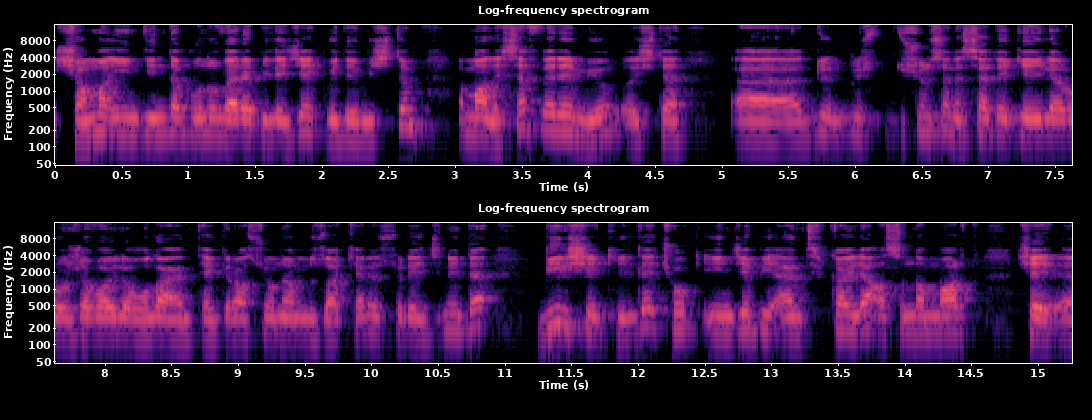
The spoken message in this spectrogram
Şam'a indiğinde bunu verebilecek mi demiştim. Maalesef veremiyor. İşte e, düşünsene SDG ile Rojava ile olan entegrasyona müzakere sürecini de bir şekilde çok ince bir entrika ile aslında Mart şey e,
